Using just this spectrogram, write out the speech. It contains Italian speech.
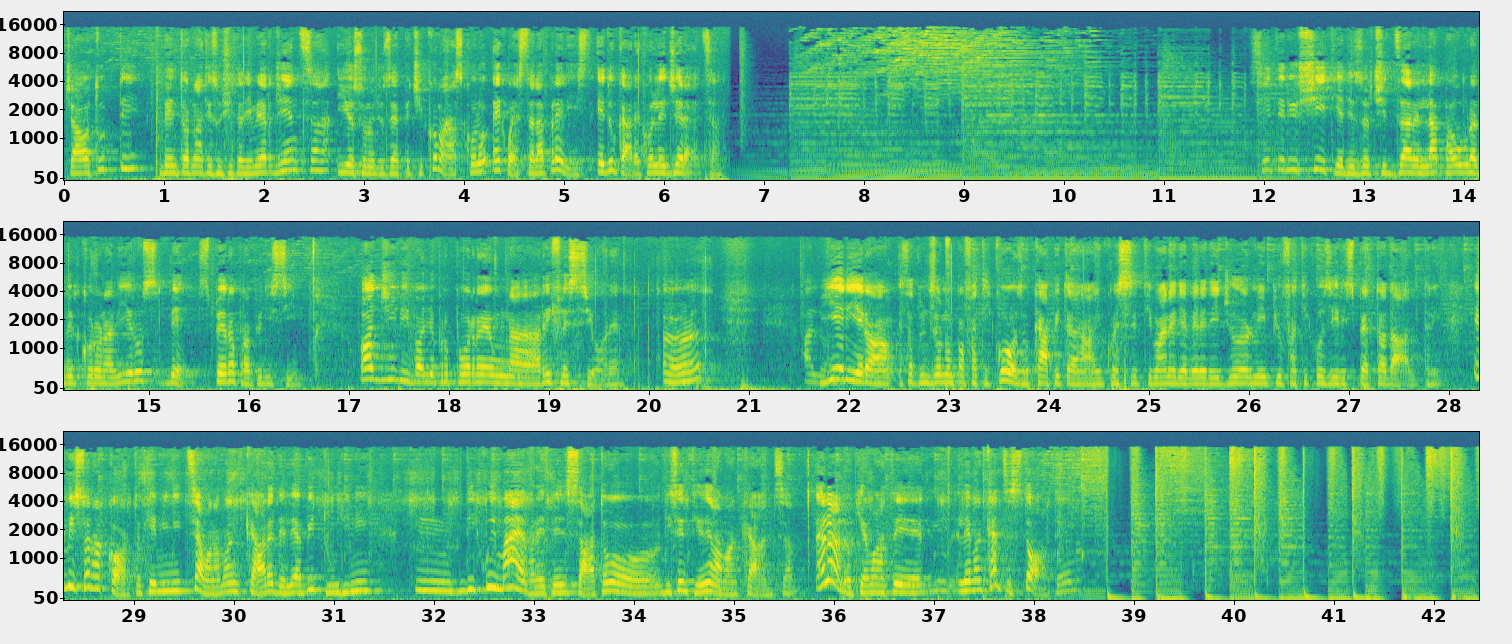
Ciao a tutti, bentornati su Città di Emergenza, io sono Giuseppe Ciccomascolo e questa è la playlist Educare con leggerezza. Siete riusciti ad esorcizzare la paura del coronavirus? Beh, spero proprio di sì. Oggi vi voglio proporre una riflessione. Eh? Allora. Ieri era, è stato un giorno un po' faticoso, capita in queste settimane di avere dei giorni più faticosi rispetto ad altri e mi sono accorto che mi iniziavano a mancare delle abitudini mh, mm, di cui mai avrei pensato di sentirne la mancanza. E allora le ho chiamate mm, le mancanze storte.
